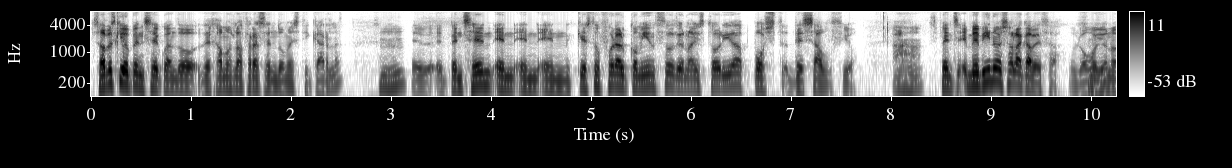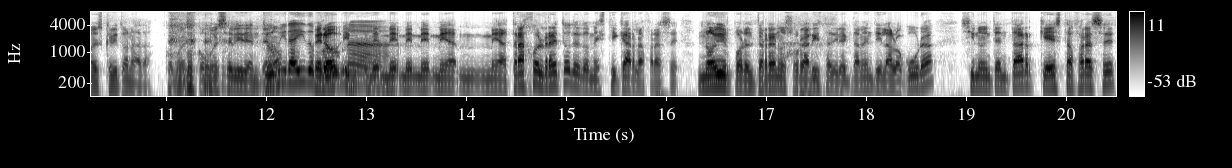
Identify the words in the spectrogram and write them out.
¿Sabes qué yo pensé cuando dejamos la frase en domesticarla? Eh, eh, pensé en, en- en- en que esto fuera el comienzo de una historia post-desahucio. Ajá. Pensé- me vino eso a la cabeza. Luego yo no he escrito nada, como es, como es evidente. Yo ¿no? hubiera ido Pero por una- me, me- me- me- me atrajo el reto de domesticar la frase. No ir por el terreno surrealista directamente y la locura, sino intentar que esta frase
